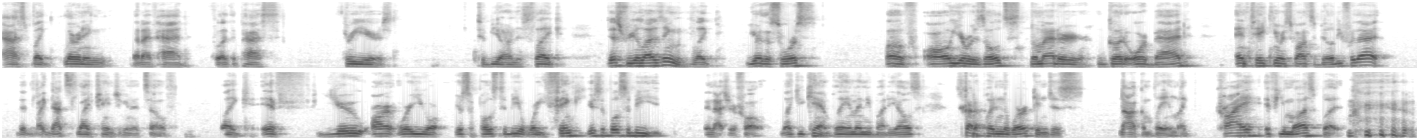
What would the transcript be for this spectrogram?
aspect, like learning that I've had for like the past three years. To be honest, like just realizing like you're the source of all your results, no matter good or bad, and taking responsibility for that. That like that's life changing in itself. Like if you aren't where you are, you're supposed to be, or where you think you're supposed to be, then that's your fault. Like you can't blame anybody else. Just got to put in the work and just not complain. Like cry if you must, but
